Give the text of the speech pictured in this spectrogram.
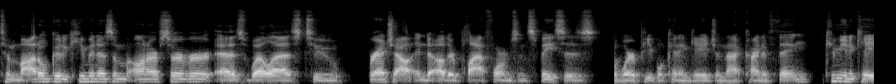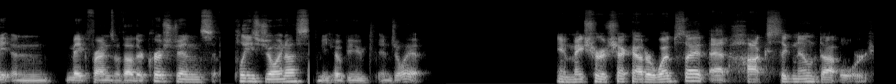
to model good ecumenism on our server as well as to branch out into other platforms and spaces where people can engage in that kind of thing, communicate and make friends with other Christians. Please join us. We hope you enjoy it. And make sure to check out our website at hocsigno.org.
